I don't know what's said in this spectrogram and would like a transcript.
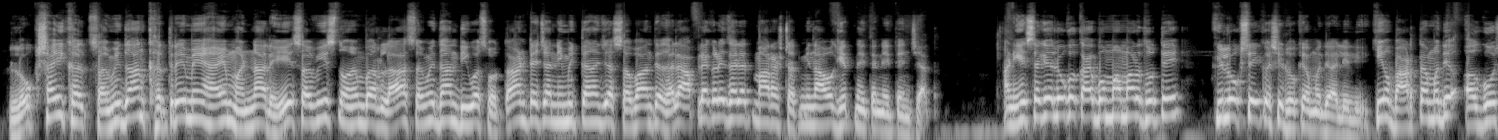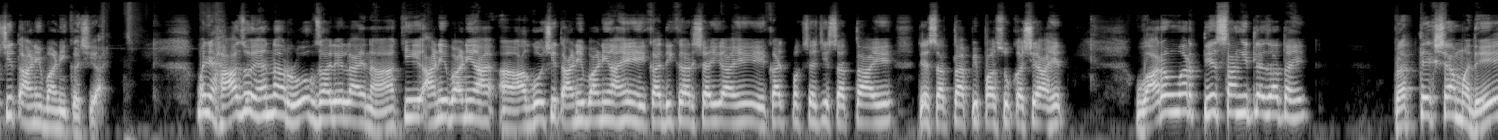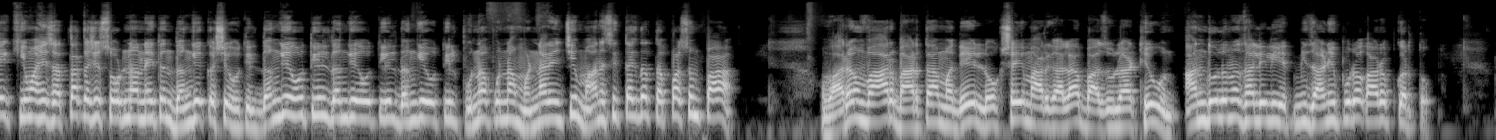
लोकशाही ख संविधान खतरे में आहे म्हणणारे सव्वीस नोव्हेंबरला संविधान दिवस होता आणि त्याच्या निमित्तानं ज्या सभा त्या झाल्या आपल्याकडे झाल्यात महाराष्ट्रात. मी नावं घेत नाही त्या नेत्यांची आता. आणि हे सगळे लोक काय बोंबा मारत होते? की लोकशाही कशी धोक्यामध्ये आलेली? किंवा भारतामध्ये अघोषित आणीबाणी कशी आहे? म्हणजे हा जो ह्यांना रोग झालेला आहे ना की आणीबाणी अघोषित आणीबाणी आहे एकाधिकारशाही आहे एकाच पक्षाची सत्ता आहे ते सत्ता पिपासू कसे आहेत? वारंवार तेच सांगितलं जात आहे. प्रत्यक्षामध्ये किंवा हे सत्ता कशी सोडणार नाही तर दंगे कसे होतील? दंगे होतील दंगे होतील दंगे होतील पुन्हा पुन्हा म्हणणाऱ्यांची मानसिकता एकदा तपासून पहा. वारंवार भारतामध्ये लोकशाही मार्गाला बाजूला ठेवून आंदोलनं झालेली आहेत. मी जाणीवपूर्वक आरोप करतो.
